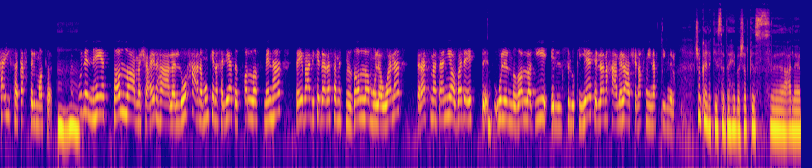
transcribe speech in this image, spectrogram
خايفة تحت المطر. فكون إن هي تطلع مشاعرها على اللوحة أنا ممكن أخليها تتخلص منها. فهي بعد كده رسمت مظلة ملونة في رسمة تانية وبدأت تقول المظلة دي السلوكيات اللي أنا هعملها عشان أحمي نفسي من الخوف. شكرا لك يا أستاذة هبة شركس على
